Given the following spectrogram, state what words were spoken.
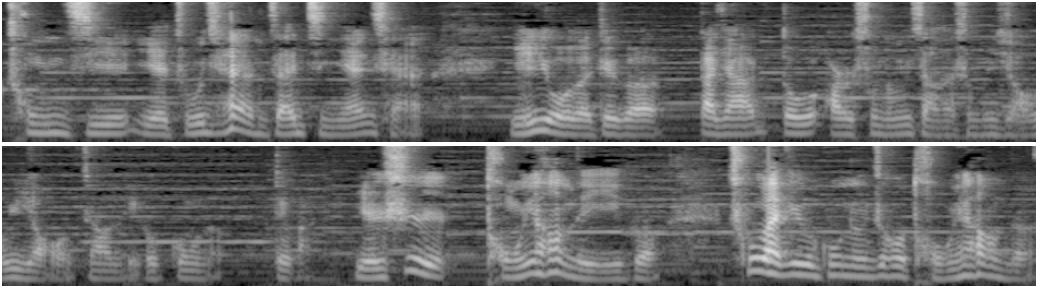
冲击，也逐渐在几年前也有了这个大家都耳熟能详的什么摇一摇这样的一个功能，对吧？也是同样的一个出来这个功能之后，同样的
